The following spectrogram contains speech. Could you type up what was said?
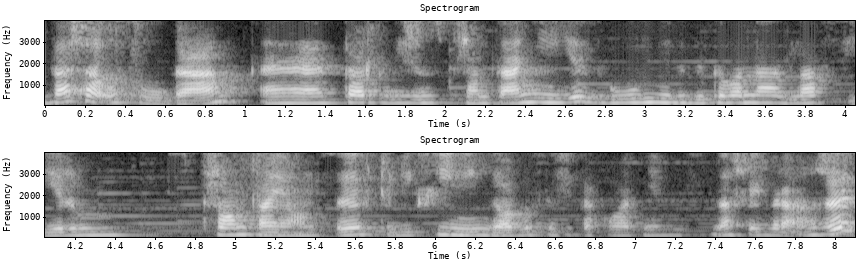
wasza usługa e, Torg Vision Sprzątanie jest głównie dedykowana dla firm sprzątających, czyli cleaningowych, to się tak ładnie mówi w naszej branży.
